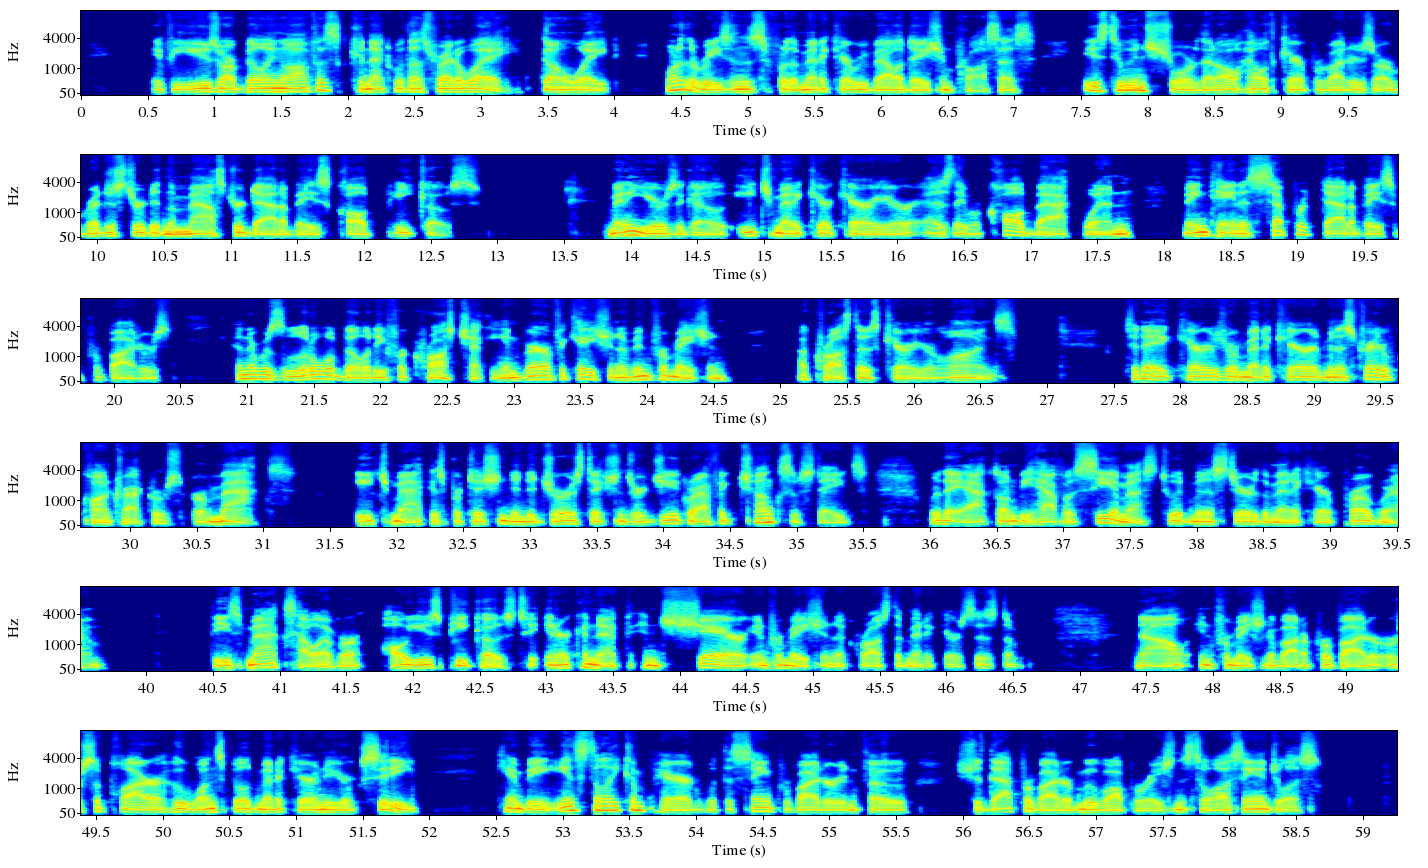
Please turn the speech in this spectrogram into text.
If you use our billing office, connect with us right away. Don't wait. One of the reasons for the Medicare revalidation process is to ensure that all healthcare providers are registered in the master database called PECOS. Many years ago, each Medicare carrier, as they were called back when, maintained a separate database of providers and there was little ability for cross checking and verification of information across those carrier lines. Today, carriers are Medicare Administrative Contractors, or MACs. Each MAC is partitioned into jurisdictions or geographic chunks of states where they act on behalf of CMS to administer the Medicare program. These MACs, however, all use PECOS to interconnect and share information across the Medicare system. Now, information about a provider or supplier who once billed Medicare in New York City can be instantly compared with the same provider info should that provider move operations to Los Angeles.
